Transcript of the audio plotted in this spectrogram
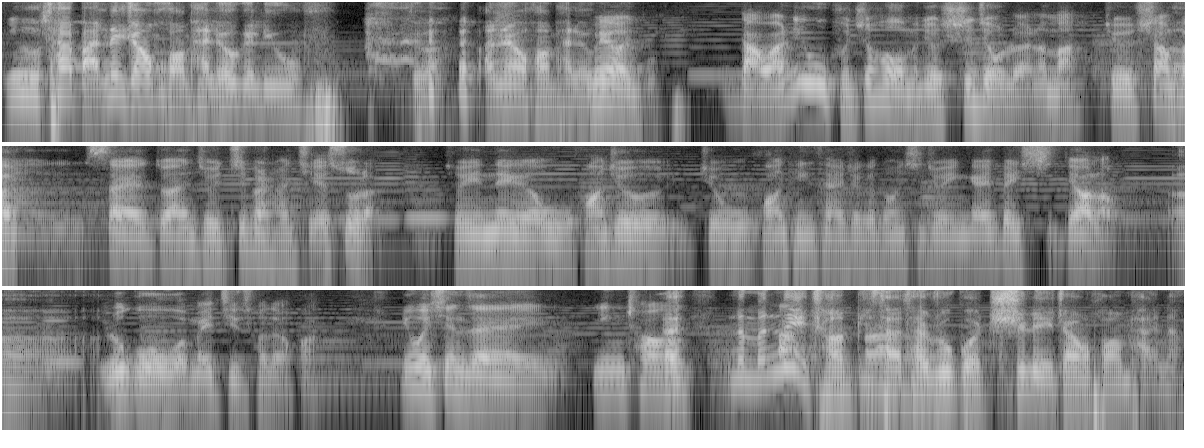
因为他把那张黄牌留给利物浦，对吧？把那张黄牌留给没有打完利物浦之后，我们就十九轮了嘛，就上半赛段就基本上结束了，所以那个五黄就就五黄停赛这个东西就应该被洗掉了。呃，如果我没记错的话，因为现在英超，哎，那么那场比赛他如果吃了一张黄牌呢？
